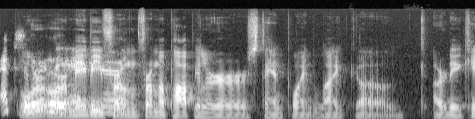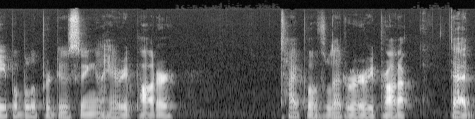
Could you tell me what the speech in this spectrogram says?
absolutely. Or, or maybe you know, from from a popular standpoint, like, uh, are they capable of producing a Harry Potter? Type of literary product that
